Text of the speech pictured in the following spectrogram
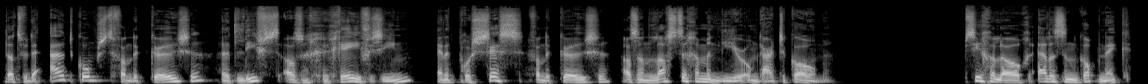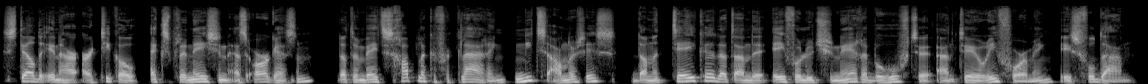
dat we de uitkomst van de keuze het liefst als een gegeven zien en het proces van de keuze als een lastige manier om daar te komen. Psycholoog Alison Gopnik stelde in haar artikel Explanation as Orgasm dat een wetenschappelijke verklaring niets anders is dan het teken dat aan de evolutionaire behoefte aan theorievorming is voldaan.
